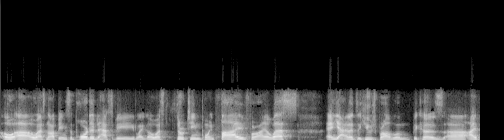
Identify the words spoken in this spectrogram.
o- uh, OS not being supported it has to be like OS 13.5 for iOS and yeah, that's a huge problem because uh, I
